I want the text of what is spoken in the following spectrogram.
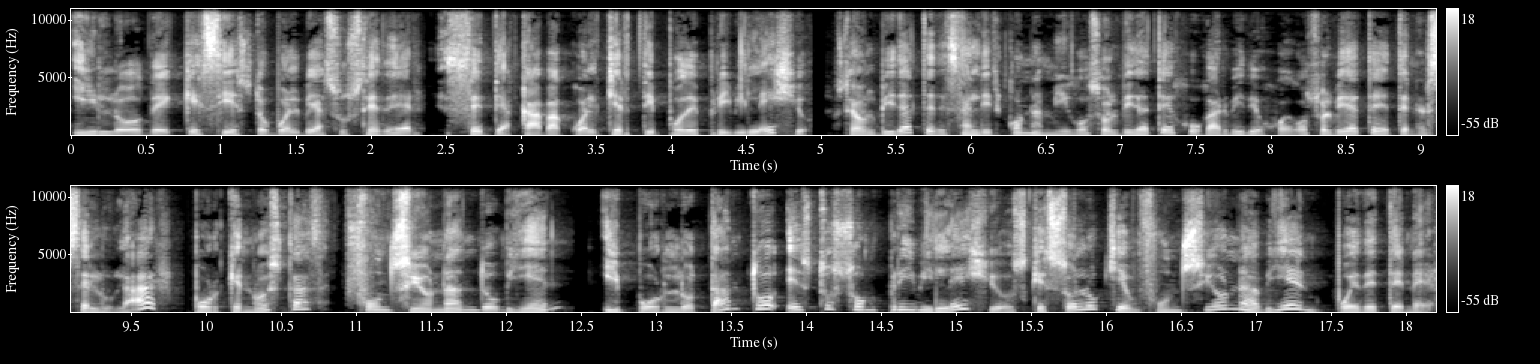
y lo de que si esto vuelve a suceder, se te acaba cualquier tipo de privilegio. O sea, olvídate de salir con amigos, olvídate de jugar videojuegos, olvídate de tener celular, porque no estás funcionando bien y por lo tanto estos son privilegios que solo quien funciona bien puede tener.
